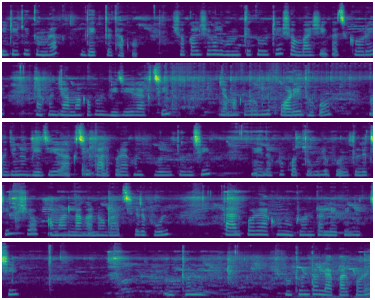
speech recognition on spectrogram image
ভিডিওটি তোমরা দেখতে থাকো। সকাল সকাল ঘুম থেকে উঠে সব বাসি কাজ করে এখন জামা কাপড় ভিজিয়ে রাখছি। জামা কাপড়গুলো পরে ধোবো, ওই জন্য ভিজিয়ে রাখছি। তারপর এখন ফুল তুলছি। এই দেখো কতগুলো ফুল তুলেছি। সব আমার লাগানো গাছের ফুল। তারপরে এখন উঠোনটা লেপে নিচ্ছি। উঠোন, উঠোনটা লেপার পরে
